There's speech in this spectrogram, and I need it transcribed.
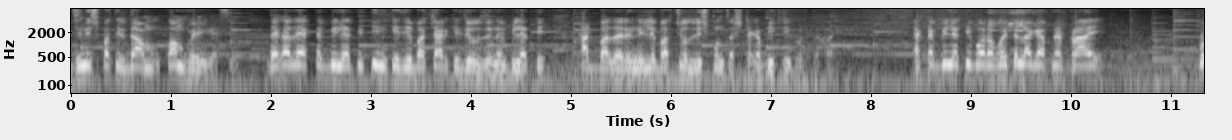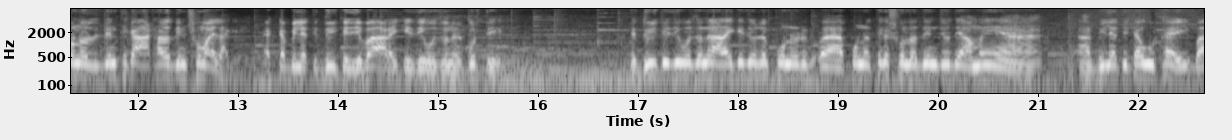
জিনিসপাতির দাম কম হয়ে গেছে। দেখা যায় একটা বিলাতি তিন কেজি বা চার কেজি ওজনের বিলাতি, হাট বাজারে নিলে বা চল্লিশ পঞ্চাশ টাকা বিক্রি করতে হয়। একটা বিলাতি বড় হইতে লাগে আপনার প্রায় পনেরো দিন থেকে আঠারো দিন সময় লাগে একটা বিলাতি দুই কেজি বা আড়াই কেজি ওজনের করতে গেলে। তো দুই কেজি ওজনে আড়াই কেজি ওজনে পনেরো পনেরো থেকে ষোলো দিন যদি আমি বিলাতিটা উঠাই বা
